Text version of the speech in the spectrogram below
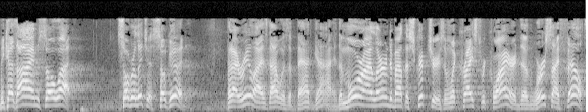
Because I'm so what? So religious, so good. But I realized I was a bad guy. The more I learned about the Scriptures and what Christ required, the worse I felt.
